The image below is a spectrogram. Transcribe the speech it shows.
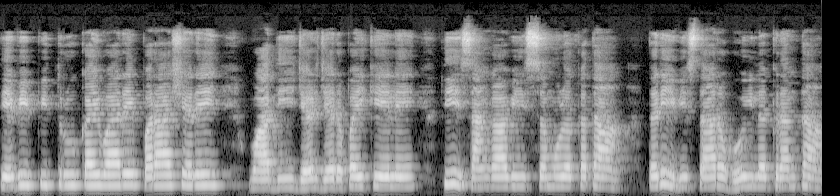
देवी पितृ कैवारे पराशरे वादी जर्जर पै केले ती सांगावी समूळ कथा तरी विस्तार होईल ग्रंथा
